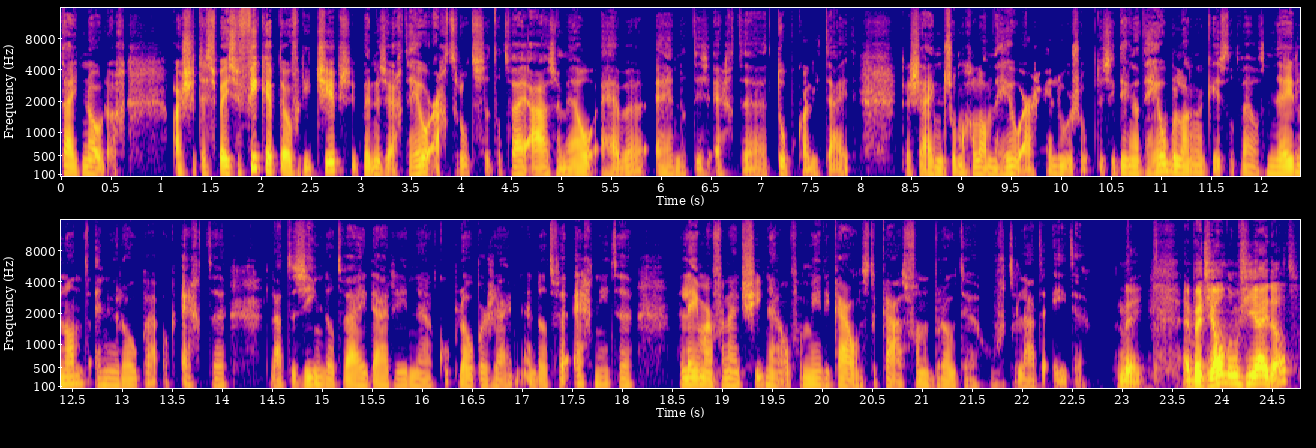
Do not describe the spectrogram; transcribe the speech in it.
tijd nodig. Als je het specifiek hebt over die chips, ik ben dus echt heel erg trots dat wij ASML hebben. En dat is echt uh, topkwaliteit. Daar zijn sommige landen heel erg jaloers op. Dus ik denk dat het heel belangrijk is dat wij als Nederland en Europa ook echt uh, laten zien dat wij daarin uh, koploper zijn. En dat we echt niet alleen maar vanuit China of Amerika ons de kaas van het brood hoeven te laten eten. Nee. En Bert-Jan, hoe zie jij dat?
